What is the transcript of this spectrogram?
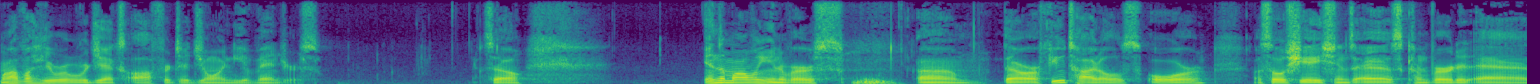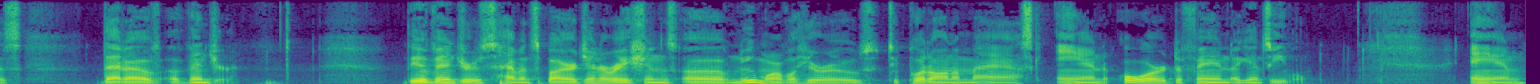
Marvel Hero rejects offer to join the Avengers. So, in the Marvel Universe, um, there are a few titles or associations as converted as that of Avenger. The Avengers have inspired generations of new Marvel heroes to put on a mask and or defend against evil. And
